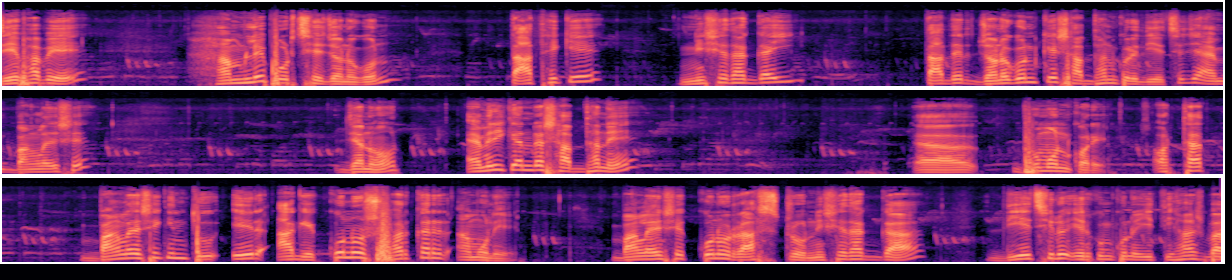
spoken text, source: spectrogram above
যেভাবে হামলে পড়ছে জনগণ, তা থেকে নিষেধাজ্ঞাই তাদের জনগণকে সাবধান করে দিয়েছে যে বাংলাদেশে যেন আমেরিকানরা সাবধানে ভ্রমণ করে। অর্থাৎ বাংলাদেশে কিন্তু এর আগে কোনো সরকারের আমলে বাংলাদেশে কোনো রাষ্ট্র নিষেধাজ্ঞা দিয়েছিল এরকম কোনো ইতিহাস বা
